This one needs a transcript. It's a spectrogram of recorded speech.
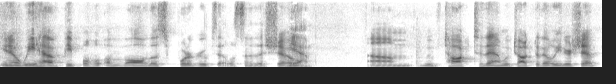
you know, we have people who- of all those supporter groups that listen to this show. Yeah. Um, we've talked to them. We've talked to their leadership.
